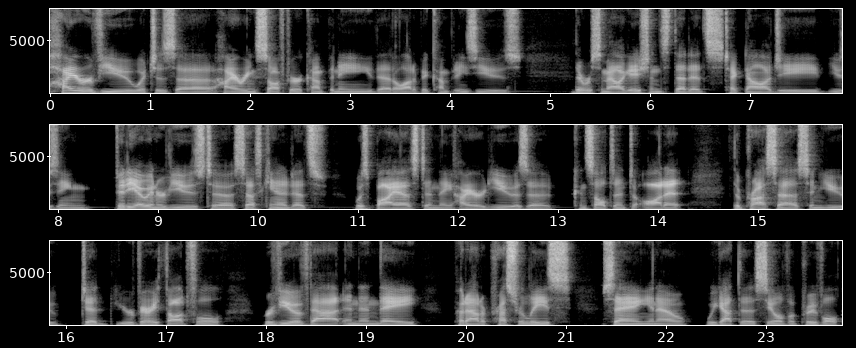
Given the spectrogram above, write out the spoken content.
HireVue, which is a hiring software company that a lot of big companies use, there were some allegations that its technology using video interviews to assess candidates was biased and they hired you as a consultant to audit the process and you did your very thoughtful review of that. And then they put out a press release saying you know we got the seal of approval.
